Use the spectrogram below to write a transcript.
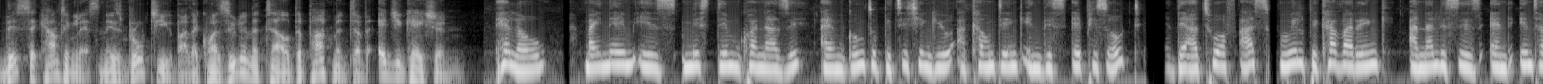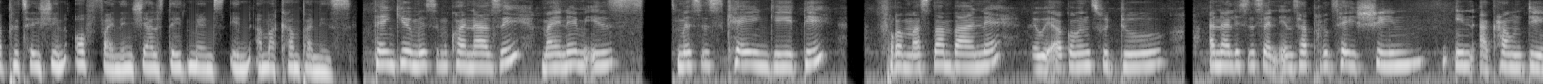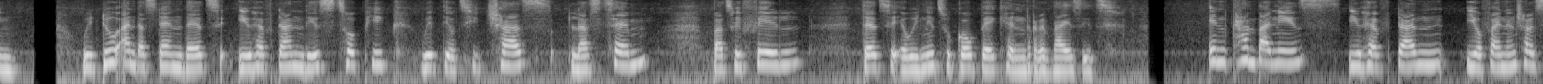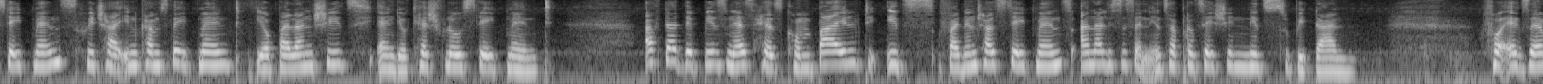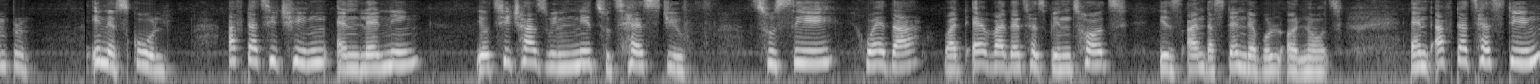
This accounting lesson is brought to you by the KwaZulu Natal Department of Education. Hello, my name is Miss D. Mkhwanazi. I am going to be teaching you accounting in this episode. There are two of us. We will be covering analysis and interpretation of financial statements in AMA companies. Thank you, Ms. Mkhwanazi. My name is Mrs. K. Ngidi from Masbambane. We are going to do analysis and interpretation in accounting. We do understand that you have done this topic with your teachers last term, but we feel that eh, we need to go back and revise it. In companies, you have done your financial statements, which are income statement, your balance sheet, and your cash flow statement. After the business has compiled its financial statements, analysis and interpretation needs to be done. For example, in a school, after teaching and learning, your teachers will need to test you to see whether whatever that has been taught is understandable or not. And after testing,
